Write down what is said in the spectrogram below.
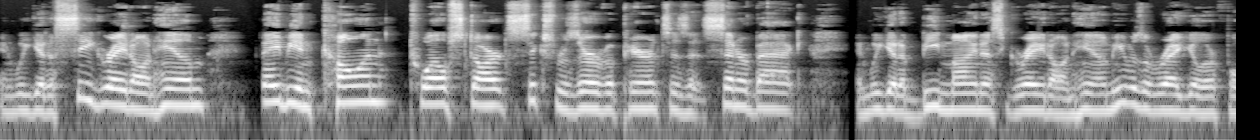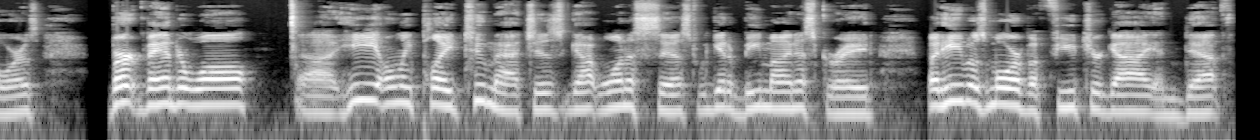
and we get a C grade on him. Fabian Cohen, 12 starts, six reserve appearances at center back, and we get a B minus grade on him. He was a regular for us. Bert Vanderwall, uh, he only played two matches, got one assist. We get a B minus grade, but he was more of a future guy in depth.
